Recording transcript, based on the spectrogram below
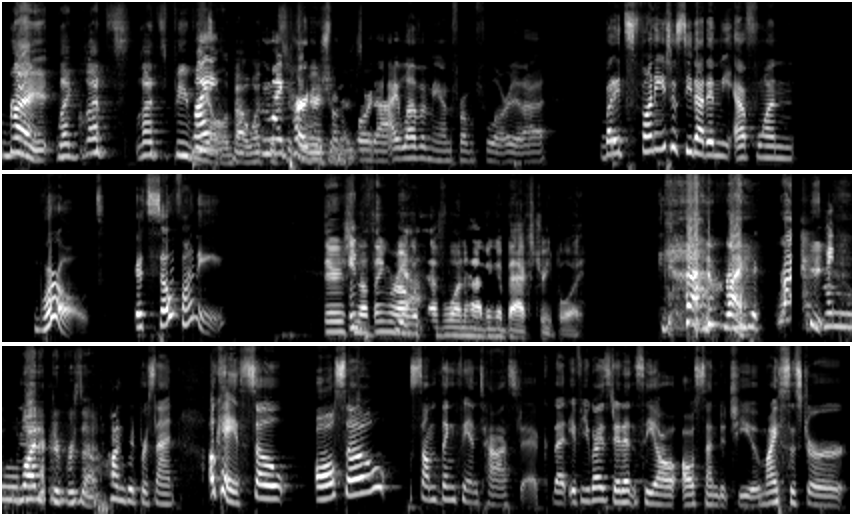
right. Like, let's let's be My- real about what the My partner's from is. Florida. I love a man from Florida. But it's funny to see that in the F1 world. It's so funny. There's It's- nothing wrong yeah. with F1 having a Backstreet Boy. right, right. I mean, One hundred percent. Hundred percent. Okay, so also something fantastic that if you guys didn't see, I'll I'll send it to you. My sister,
